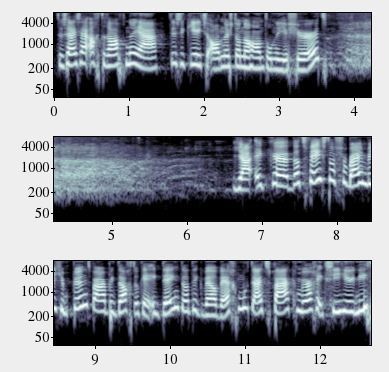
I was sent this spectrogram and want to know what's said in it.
toen zei zij achteraf, nou ja, het is een keer iets anders dan een hand onder je shirt. Ja, ik, uh, dat feest was voor mij een beetje een punt waarop ik dacht... oké, ik denk dat ik wel weg moet uit Spakenburg. Ik zie hier niet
